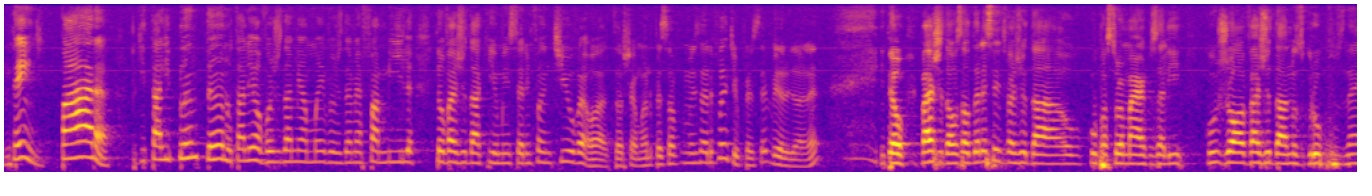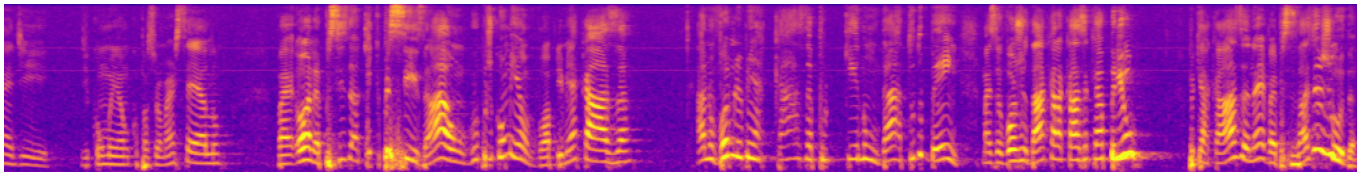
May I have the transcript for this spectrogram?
Entende? Para. Porque está ali plantando, está ali, ó, vou ajudar minha mãe, vou ajudar minha família, então vai ajudar aqui o Ministério Infantil, vai, ó, estou chamando o pessoal para o Ministério Infantil, perceberam já, né? Então, vai ajudar os adolescentes, vai ajudar o, com o pastor Marcos ali, com o jovem, vai ajudar nos grupos né, de, de comunhão com o pastor Marcelo. Vai, olha, precisa, o que, que precisa? Ah, um grupo de comunhão, vou abrir minha casa. Ah, não vou abrir minha casa porque não dá, tudo bem, mas eu vou ajudar aquela casa que abriu. Porque a casa né, vai precisar de ajuda.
